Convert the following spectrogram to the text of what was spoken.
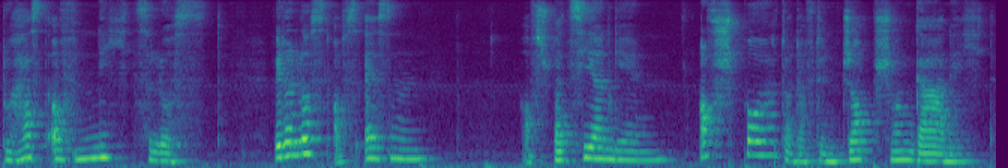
du hast auf nichts Lust. Weder Lust aufs Essen, aufs Spazierengehen, auf Sport und auf den Job schon gar nicht.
